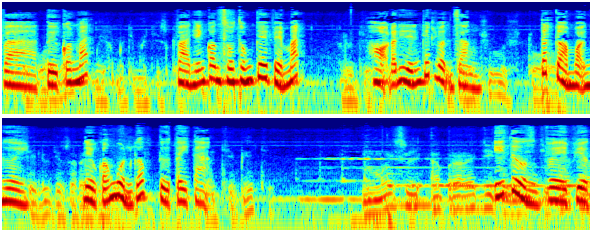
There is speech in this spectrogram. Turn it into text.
Và từ con mắt Và những con số thống kê về mắt, Họ đã đi đến kết luận rằng Tất cả mọi người đều có nguồn gốc từ Tây Tạng. Ý tưởng về việc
